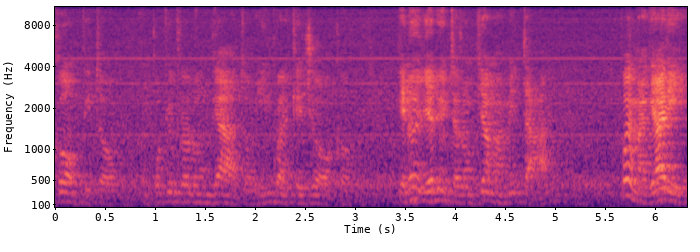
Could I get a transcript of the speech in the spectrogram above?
compito un po' più prolungato in qualche gioco, e noi glielo interrompiamo a metà, poi magari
